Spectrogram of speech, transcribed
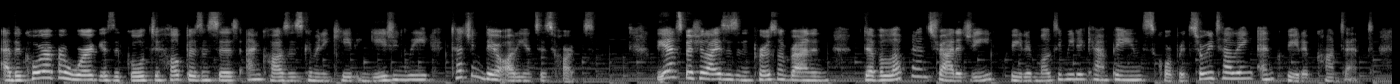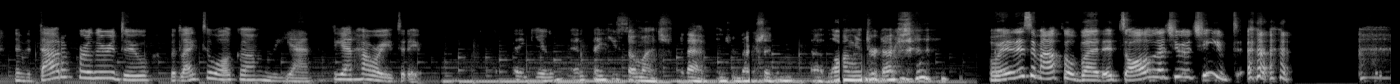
At the core of her work is the goal to help businesses and causes communicate engagingly, touching their audience's hearts. Leanne specializes in personal brand development and strategy, creative multimedia campaigns, corporate storytelling, and creative content. And without further ado, would like to welcome Leanne. Leanne, how are you today? Thank you. And thank you so much for that introduction, that long introduction. well, it is a mouthful, but it's all that you achieved.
